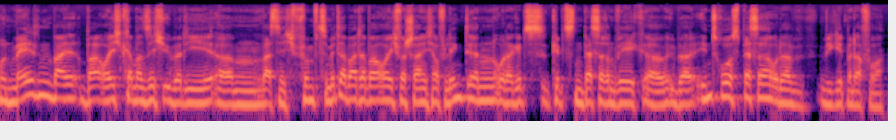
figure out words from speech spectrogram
Und melden bei, bei euch kann man sich über die, ähm, weiß nicht, 15 Mitarbeiter bei euch wahrscheinlich auf LinkedIn oder gibt es einen besseren Weg äh, über Intros besser oder wie geht man da vor?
